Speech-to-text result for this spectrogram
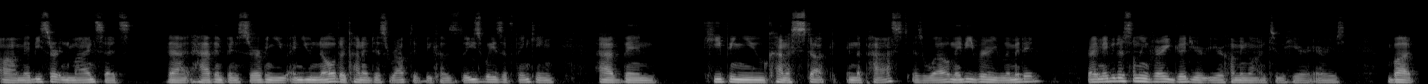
um, maybe certain mindsets that haven't been serving you, and you know they're kind of disruptive because these ways of thinking have been keeping you kind of stuck in the past as well, maybe very limited, right? Maybe there's something very good you're, you're coming on to here, Aries, but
